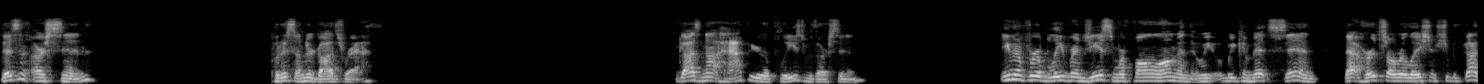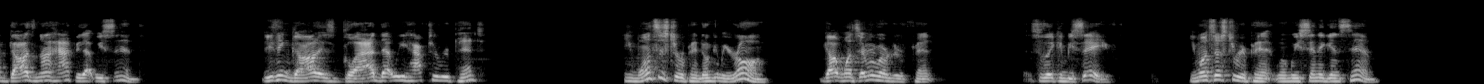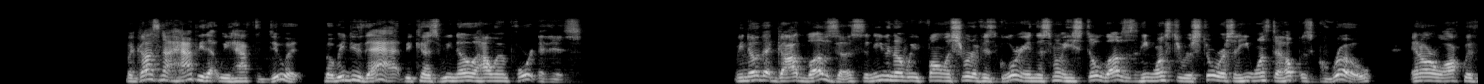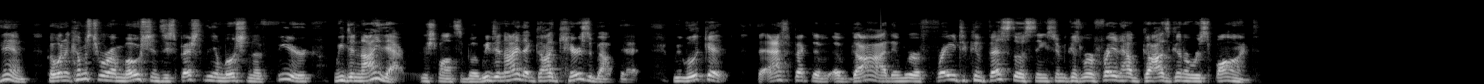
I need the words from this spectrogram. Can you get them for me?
doesn't our sin put us under God's wrath? God's not happy or pleased with our sin. Even if we're a believer in Jesus and we're following along and we, we commit sin, that hurts our relationship with God. God's not happy that we sinned. Do you think God is glad that we have to repent? He wants us to repent, don't get me wrong. God wants everyone to repent so they can be saved. He wants us to repent when we sin against Him. But God's not happy that we have to do it. But we do that because we know how important it is. We know that God loves us, and even though we've fallen short of His glory in this moment, He still loves us and He wants to restore us and He wants to help us grow in our walk with Him. But when it comes to our emotions, especially the emotion of fear, we deny that responsibility. We deny that God cares about that. We look at the aspect of, of God and we're afraid to confess those things to Him because we're afraid how God's going to respond.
